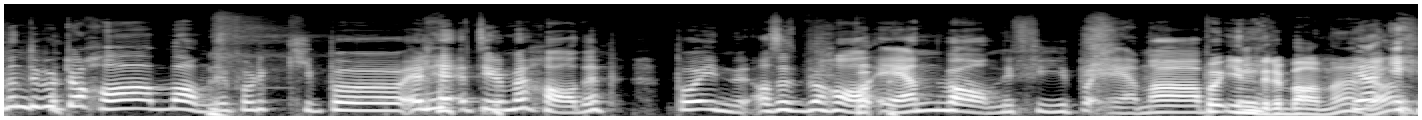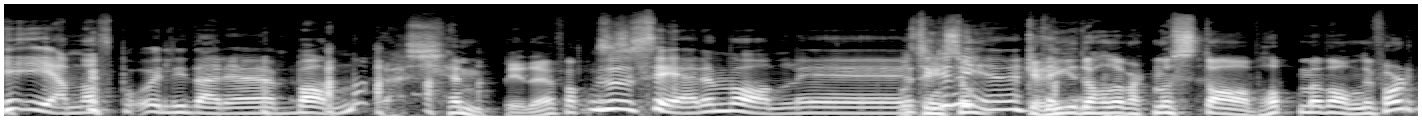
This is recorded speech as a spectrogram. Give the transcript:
Men du burde ha vanlige folk på Eller til og med ha dem på indre Altså ha en vanlig fyr på en av På indre bane? Ja, Ja. i en av de der eh, banene. Det er kjempeidé, faktisk. Så du ser en vanlig Og tenk så gøy det hadde vært med stavhopp med vanlige folk.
